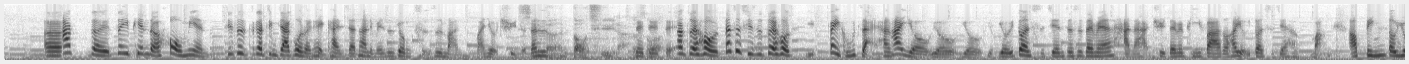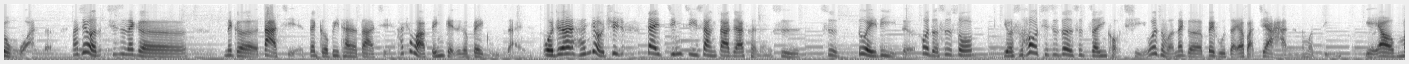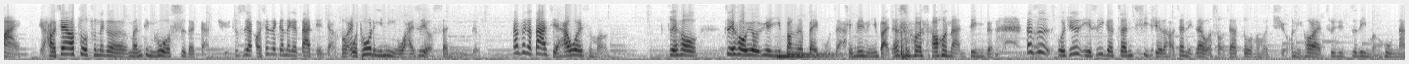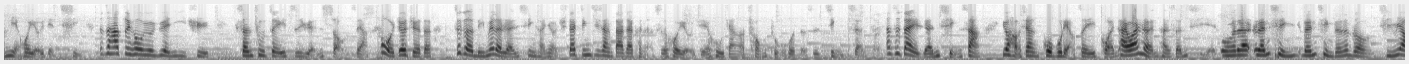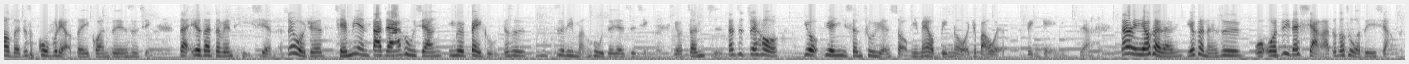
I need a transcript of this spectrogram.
呃，它的这一篇的后面，其实这个竞价过程可以看一下，它里面是用词是蛮蛮有趣的，但是很逗趣啦。对对对，那最后，但是其实最后贝古仔他他有有有有一段时间就是在那边喊来喊去，在那边批发的时候，他有一段时间很忙，然后冰都用完了，那结果其实那个那个大姐在隔壁摊的大姐，她就把冰给这个贝古仔，我觉得很有趣，在经济上大家可能是是对立的，或者是说。有时候其实真的是争一口气，为什么那个贝谷仔要把价喊的那么低，也要卖，好像要做出那个门庭若市的感觉，就是要好像在跟那个大姐讲说，哎，我脱离你，我还是有生意的。那这个大姐她为什么最后？最后又愿意帮着背骨仔，前面明摆就说超难听的，但是我觉得也是一个争气，觉得好像你在我手下做那么久，你后来出去自立门户，难免会有一点气，但是他最后又愿意去伸出这一支援手，这样，那我就觉得这个里面的人性很有趣，在经济上大家可能是会有一些互相的冲突或者是竞争，但是在人情上又好像过不了这一关。台湾人很神奇耶，我们的人情人情的那种奇妙的，就是过不了这一关这件事情，在又在这边体现了，所以我觉得。前面大家互相因为背骨就是自立门户这件事情有争执，但是最后又愿意伸出援手。你没有兵了，我就把我的兵给你。这样当然也有可能，有可能是我我自己在想啊，这都是我自己想的。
